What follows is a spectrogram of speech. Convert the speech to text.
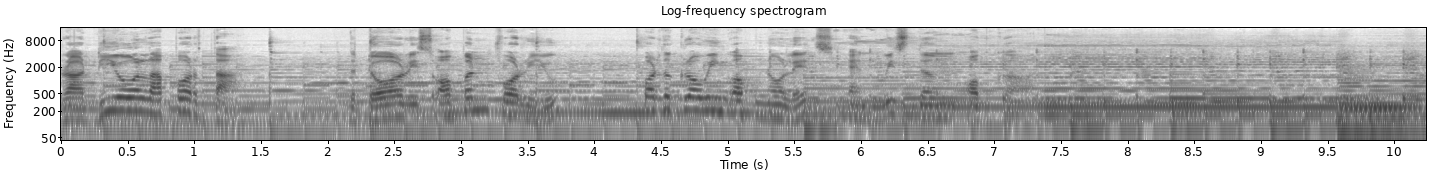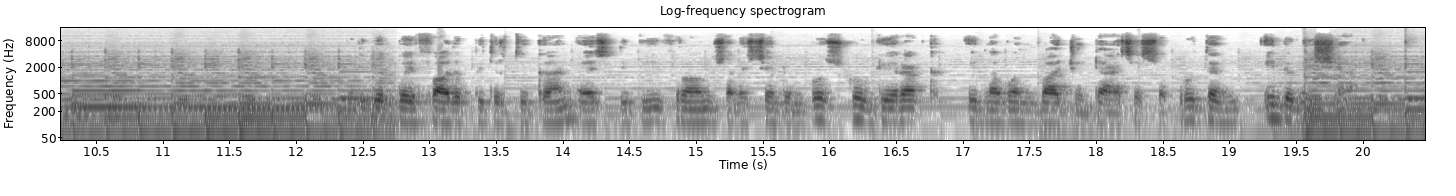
Radio Laporta. The door is open for you for the growing of knowledge and wisdom of God. Delivered by Father Peter Tukan, SDB from Salesian Don Bosco, Gerak, Labuan Bajo, Diocese of Ruteng, Indonesia.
